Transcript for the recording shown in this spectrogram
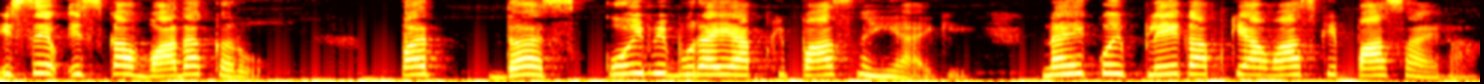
इसे, इसका वादा करो। पद दस, कोई भी बुराई आपके पास नहीं आएगी। न ही कोई प्लेग आपके आवास के पास आएगा।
